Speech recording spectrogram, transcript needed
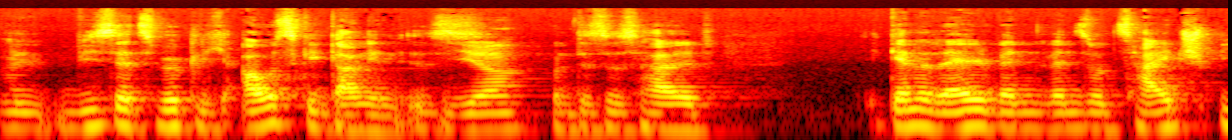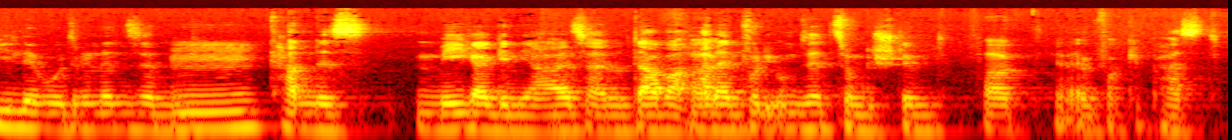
wie es jetzt wirklich ausgegangen ist. Ja. Und das ist halt generell, wenn, wenn so Zeitspiele wo drinnen sind, Mhm. kann das mega genial sein. Und da war, hat Voll. einfach die Umsetzung gestimmt. Fakt. Hat einfach gepasst.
